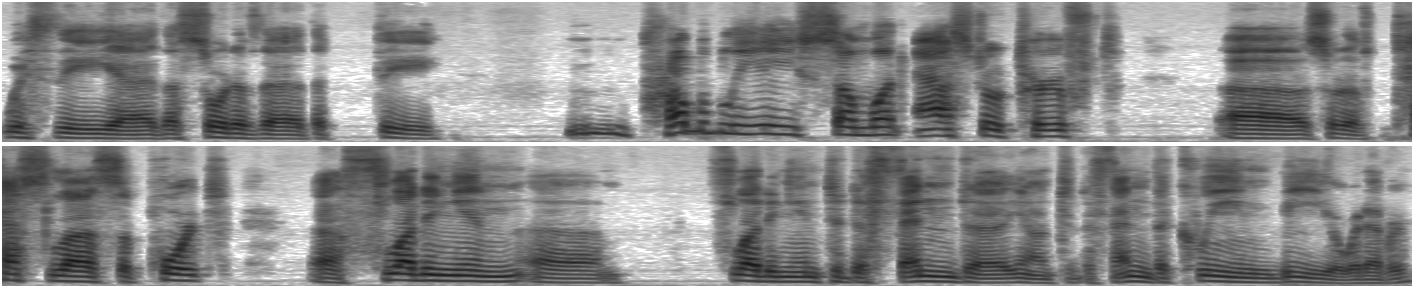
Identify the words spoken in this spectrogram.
with the uh, the sort of the the, the probably a somewhat astroturfed uh, sort of Tesla support flooding in um, flooding in to defend you know to defend the queen bee or whatever.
